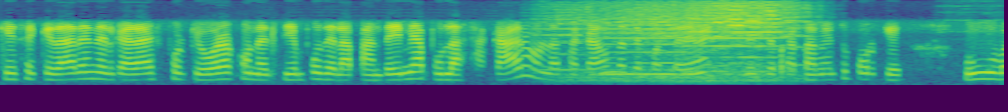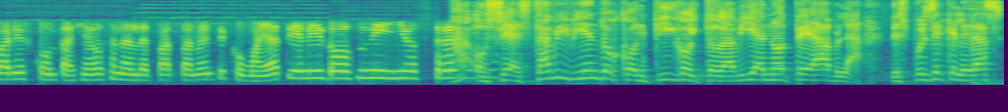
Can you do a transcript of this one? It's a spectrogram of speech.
que se quedara en el garage porque ahora con el tiempo de la pandemia, pues la sacaron, la sacaron del departamento, del departamento porque hubo varios contagiados en el departamento y como ella tiene dos niños, tres Ah, o sea, está viviendo contigo y todavía no te habla. Después de que le das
